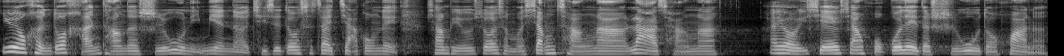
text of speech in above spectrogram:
因为有很多含糖的食物里面呢，其实都是在加工类，像比如说什么香肠啦、腊肠啦。还有一些像火锅类的食物的话呢，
